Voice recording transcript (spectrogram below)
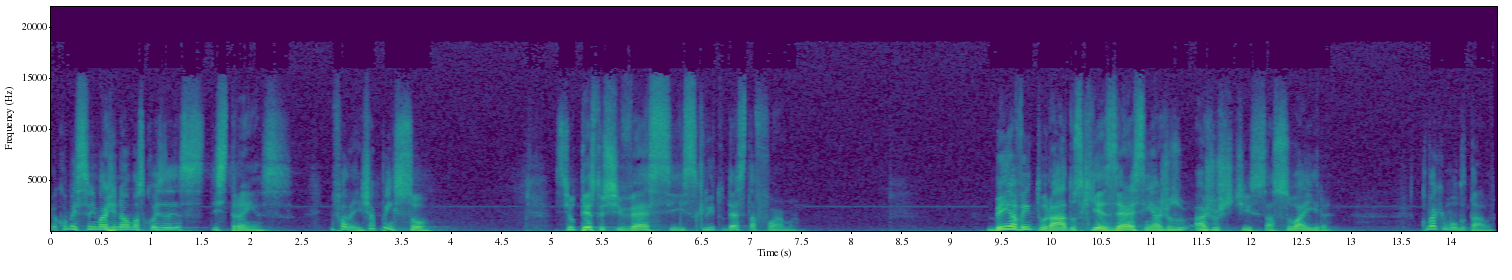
eu comecei a imaginar umas coisas estranhas. Eu falei, já pensou se o texto estivesse escrito desta forma? Bem-aventurados que exercem a, ju a, justiça, a sua ira. Como é que o mundo estava?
